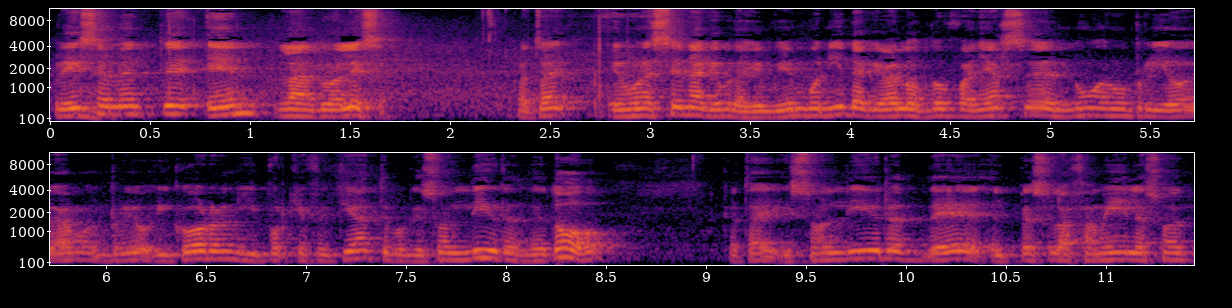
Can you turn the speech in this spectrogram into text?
precisamente en la naturaleza. En una escena que, que, es bien bonita, que van los dos bañarse desnudos en un río, digamos, un río, y corren, y porque efectivamente, porque son libres de todo, y son libres del peso de la familia, son,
